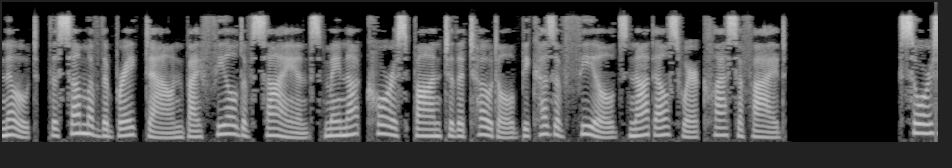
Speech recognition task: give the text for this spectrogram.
Note, the sum of the breakdown by field of science may not correspond to the total because of fields not elsewhere classified. Source:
